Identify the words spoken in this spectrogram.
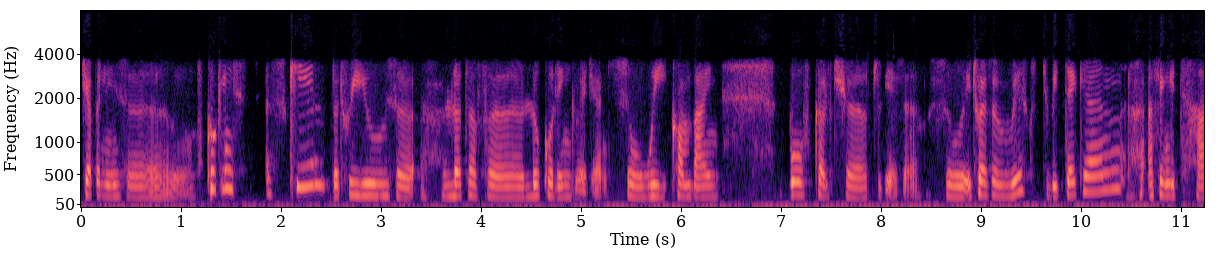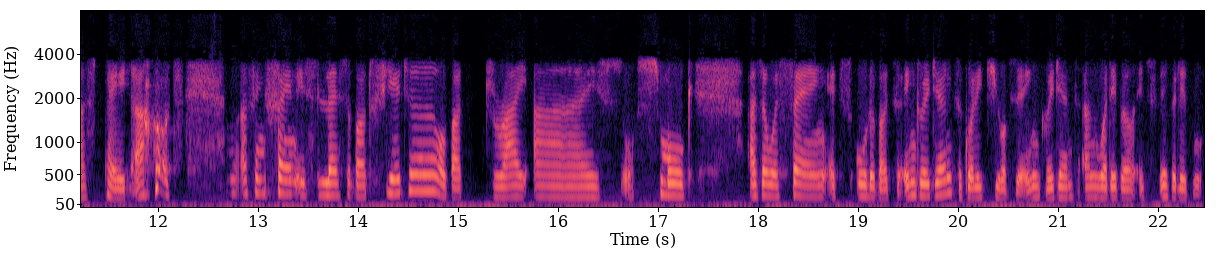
Japanese um, cooking s- skill, but we use a lot of uh, local ingredients. So we combine both culture together. So it was a risk to be taken. I think it has paid out. I think FYN is less about theater or about dry ice or smoke. As I was saying, it's all about the ingredients, the quality of the ingredient, and whatever is available.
